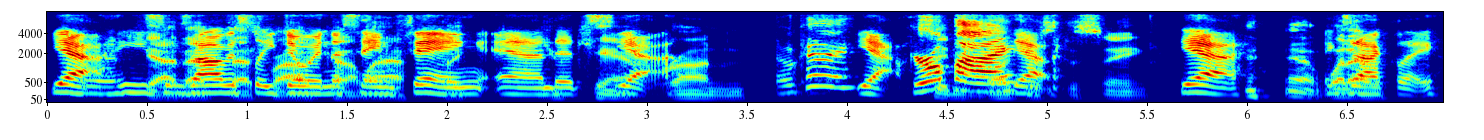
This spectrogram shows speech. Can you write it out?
Yeah, Yeah. he's, Yeah, he's that- obviously doing the same laughed, thing, like, and you it's can't yeah, run Okay. Yeah. Girl, city bye. Yeah. the same. yeah, Yeah, exactly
